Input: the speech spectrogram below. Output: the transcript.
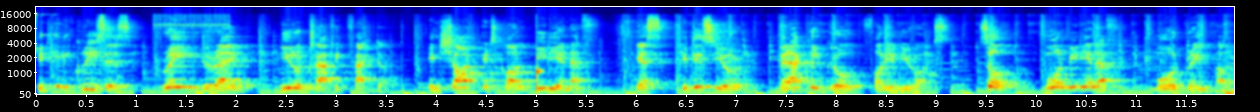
It increases brain derived neurotrophic factor. In short, it's called BDNF. Yes, it is your Miracle-Gro for your neurons. So, more BDNF, more brain power.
